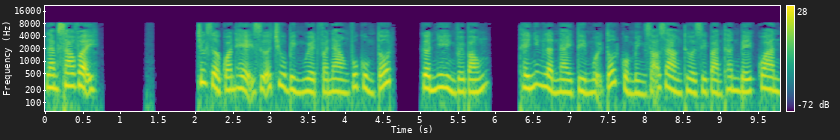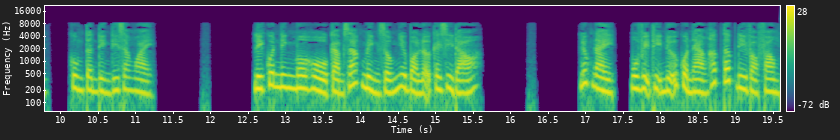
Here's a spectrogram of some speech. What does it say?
Làm sao vậy? Trước giờ quan hệ giữa Chu Bình Nguyệt và nàng vô cùng tốt, gần như hình với bóng. Thế nhưng lần này tìm muội tốt của mình rõ ràng thừa dịp bản thân bế quan, cùng Tần Đình đi ra ngoài. Lý Quân Ninh mơ hồ cảm giác mình giống như bỏ lỡ cái gì đó. lúc này, một vị thị nữ của nàng hấp tấp đi vào phòng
